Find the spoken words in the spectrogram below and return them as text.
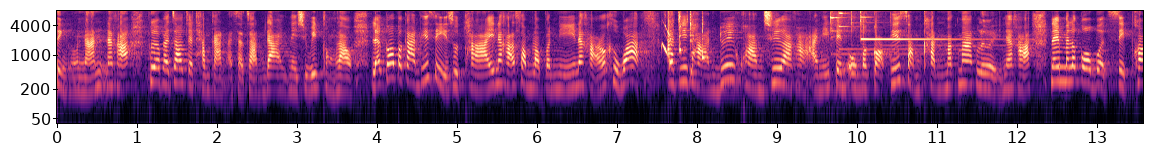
สิ่งเหล่านั้นนะคะ เพื่อพระเจ้าจะทำการอัศจรรย์ได้ในชีวิตของเรา แล้วก็ประการที่สี่สุดท้ายนะคะสำหรับวันนี้นะคะก็คือว่าอธิษฐานด้วยความความเชื่อค่ะ อันนี้เป็นองค์ประกอบที่สำคัญมาก ๆ เลยนะคะ ในมาระโกบท 10 ข้อ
